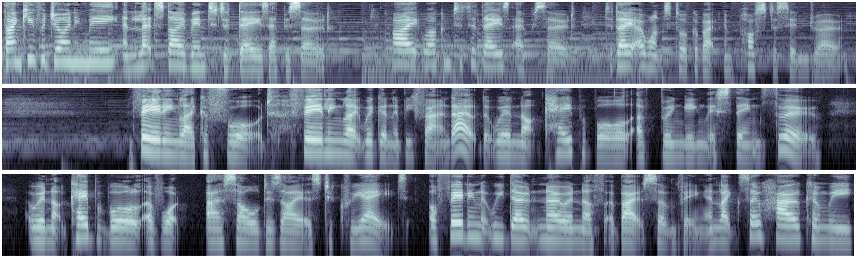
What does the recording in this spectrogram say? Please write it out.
Thank you for joining me, and let's dive into today's episode. Hi, welcome to today's episode. Today I want to talk about imposter syndrome. Feeling like a fraud, feeling like we're going to be found out, that we're not capable of bringing this thing through. We're not capable of what our soul desires to create, or feeling that we don't know enough about something. And like, so how can we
